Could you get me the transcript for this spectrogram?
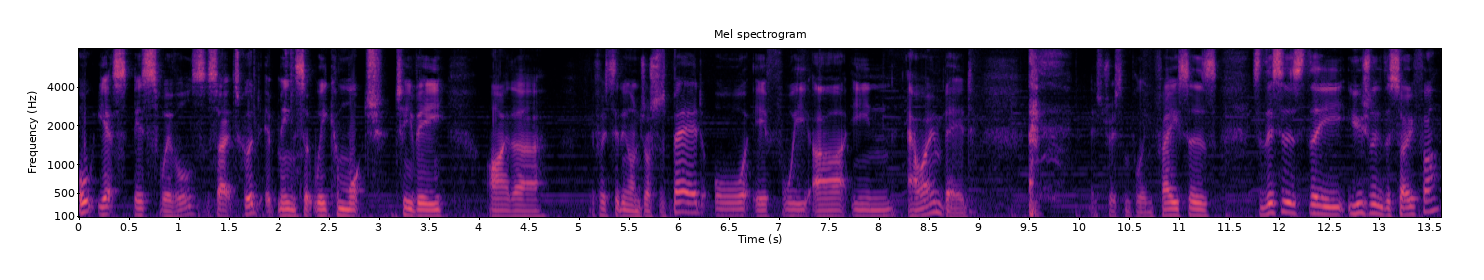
Oh, yes, it swivels, so it's good. It means that we can watch TV either if we're sitting on Josh's bed or if we are in our own bed. There's Tristan pulling faces. So this is the usually the sofa.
